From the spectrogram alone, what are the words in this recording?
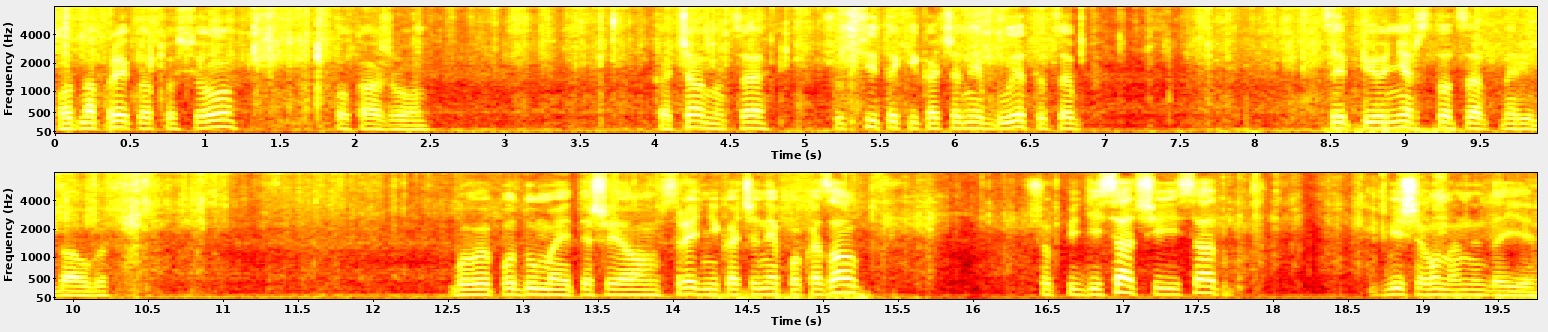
от, наприклад, усього покажу вам. Качану це, щоб всі такі качани були, то це б цей піонер 100 центнерів дав би. Бо ви подумаєте, що я вам середні качани показав, що 50-60 більше вона не дає.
